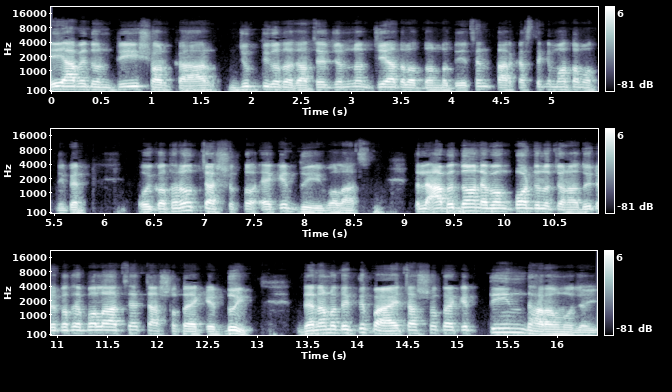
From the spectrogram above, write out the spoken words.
এই আবেদনটি সরকার যুক্তিগত যাচের জন্য যে আদালত দণ্ড দিয়েছেন তার কাছ থেকে মতামত নেবেন। ওই কথারও চারশত একের দুই বলা আছে। তাহলে আবেদন এবং পর্যালোচনা দুইটার কথা বলা আছে চারশত একের দুই। দেন আমরা দেখতে পাই চারশত একের তিন ধারা অনুযায়ী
